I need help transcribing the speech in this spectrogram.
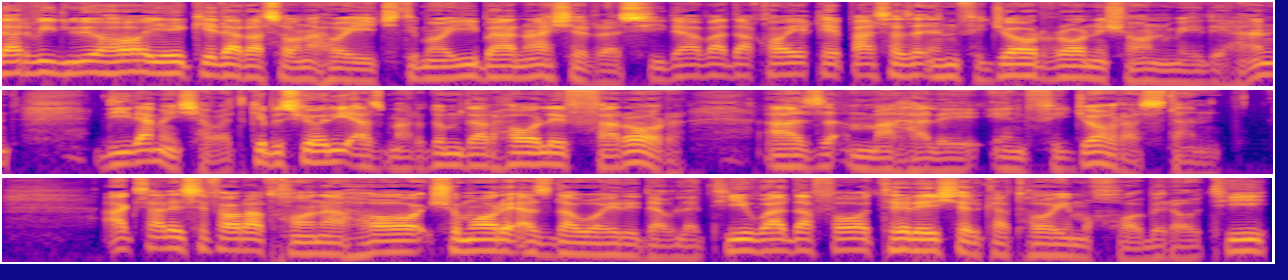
در ویدیوهایی که در رسانه های اجتماعی به نشر رسیده و دقایق پس از انفجار را نشان می دهند دیده می شود که بسیاری از مردم در حال فرار از محل انفجار هستند. اکثر سفارتخانه ها شمار از دوایر دولتی و دفاتر شرکت های مخابراتی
